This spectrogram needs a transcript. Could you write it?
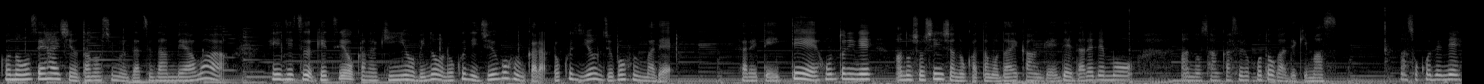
この音声配信を楽しむ雑談部屋は平日月曜から金曜日の6時15分から6時45分までされていて本当にねあの初心者の方も大歓迎で誰でもあの参加することができます。まあ、そこでね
